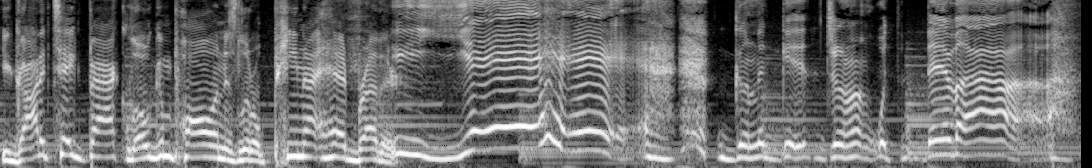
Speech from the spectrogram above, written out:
you gotta take back Logan Paul and his little peanut head brother. Yeah! Gonna get drunk with the devil.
